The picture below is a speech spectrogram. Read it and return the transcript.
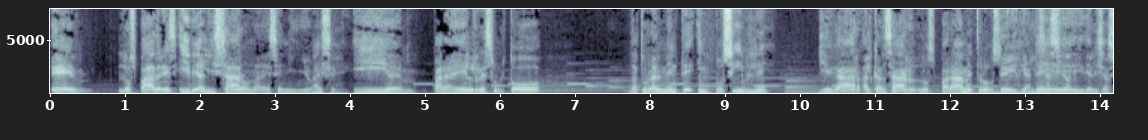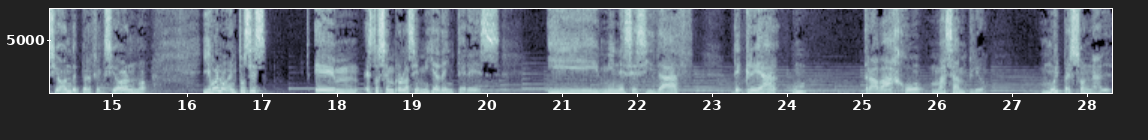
eh, los padres idealizaron a ese niño y eh, para él resultó naturalmente imposible llegar, alcanzar los parámetros de idealización. de idealización, de perfección, ¿no? Y bueno, entonces, em, esto sembró la semilla de interés y mi necesidad de crear un trabajo más amplio, muy personal,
